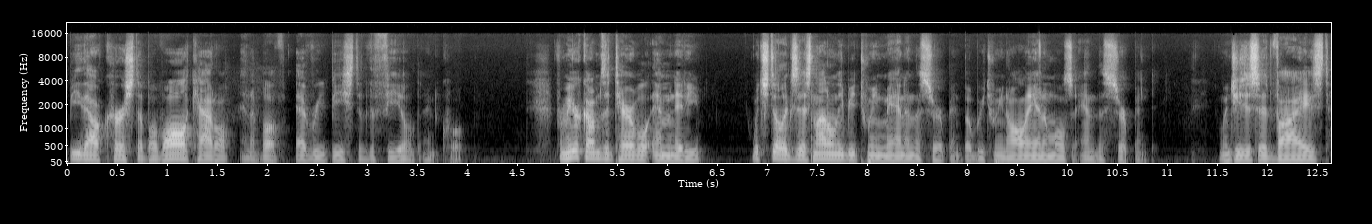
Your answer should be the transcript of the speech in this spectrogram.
be thou cursed above all cattle and above every beast of the field. From here comes a terrible enmity, which still exists not only between man and the serpent, but between all animals and the serpent. When Jesus advised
